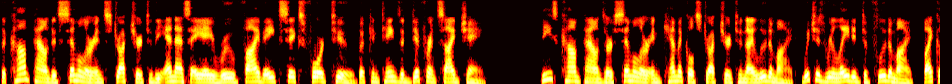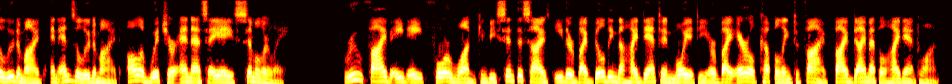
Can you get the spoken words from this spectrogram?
The compound is similar in structure to the NSAA Ru 58642 but contains a different side chain. These compounds are similar in chemical structure to nilutamide, which is related to flutamide, bicalutamide, and enzalutamide, all of which are NSAAs similarly. Ru 58841 can be synthesized either by building the hydantoin moiety or by aryl coupling to 5,5-dimethylhydantoin.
